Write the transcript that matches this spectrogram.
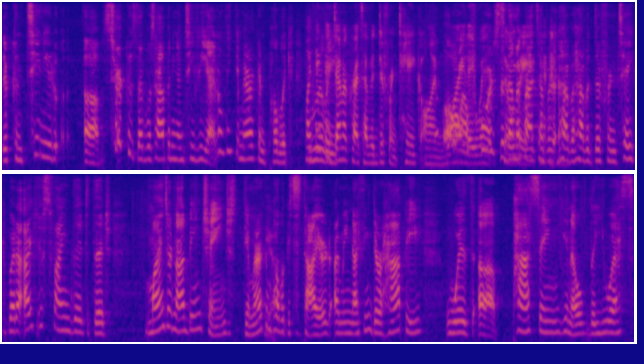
their continued uh, circus that was happening on TV, I don't think the American public Well, I think really. the Democrats have a different take on Oh, why they went Of course, the so Democrats have a, have, a, have a different take, but I just find that that minds are not being changed. The American Yeah. public is tired. I mean, I think they're happy with uh, passing, you know, the U.S.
